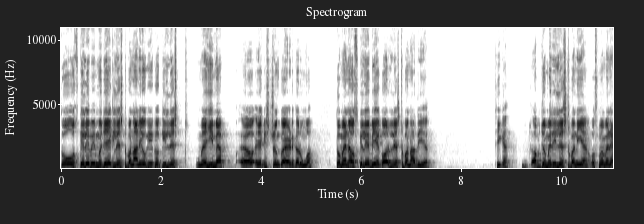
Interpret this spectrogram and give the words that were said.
तो उसके लिए भी मुझे एक लिस्ट बनानी होगी, क्योंकि लिस्ट में ही मैं एक स्ट्रिंग को ऐड करूँगा। तो मैंने उसके लिए भी एक और लिस्ट बना दी है। ठीक है? अब जो मेरी लिस्ट बनी है, उसमें मैंने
